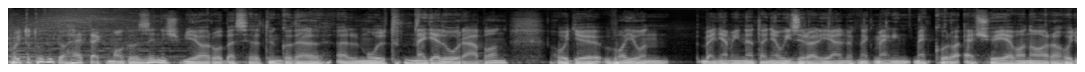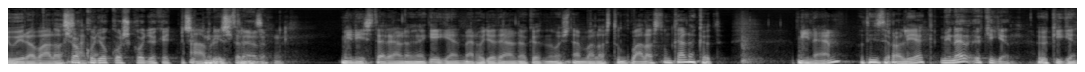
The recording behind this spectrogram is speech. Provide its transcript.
Folytatódik a Hetek magazin, és ugye arról beszéltünk az el, elmúlt negyed órában, hogy vajon Benjamin Netanyahu izraeli elnöknek meg, mekkora esélye van arra, hogy újra válasszák. Csak hogy okoskodjak egy picit miniszterelnöknek. Miniszterelnöknek, igen, mert hogy az elnököt most nem választunk. Választunk elnököt? Mi nem, az izraeliek. Mi nem, ők igen. Ők igen.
